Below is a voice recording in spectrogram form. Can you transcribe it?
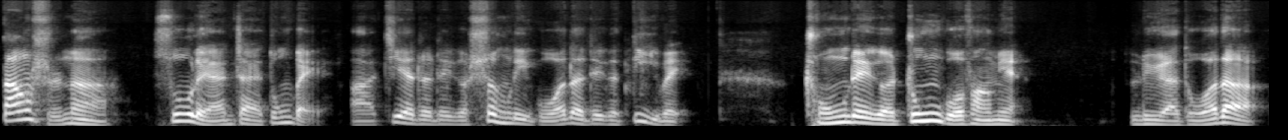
当时呢，苏联在东北啊，借着这个胜利国的这个地位，从这个中国方面掠夺的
